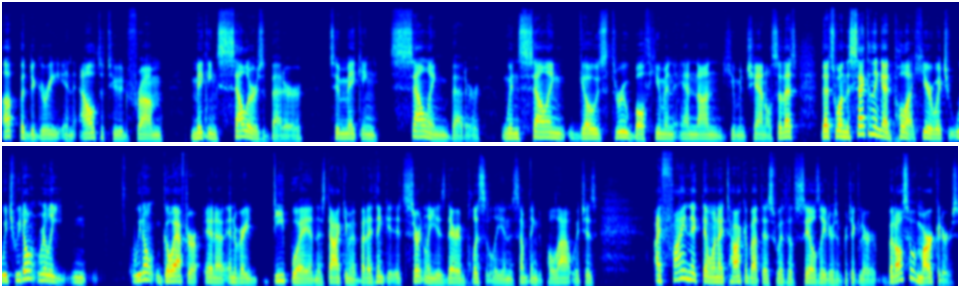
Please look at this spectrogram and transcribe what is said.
up a degree in altitude from making sellers better to making selling better when selling goes through both human and non-human channels. So that's that's one. The second thing I'd pull out here, which which we don't really we don't go after in a in a very deep way in this document, but I think it certainly is there implicitly and is something to pull out, which is I find Nick that when I talk about this with sales leaders in particular, but also marketers,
